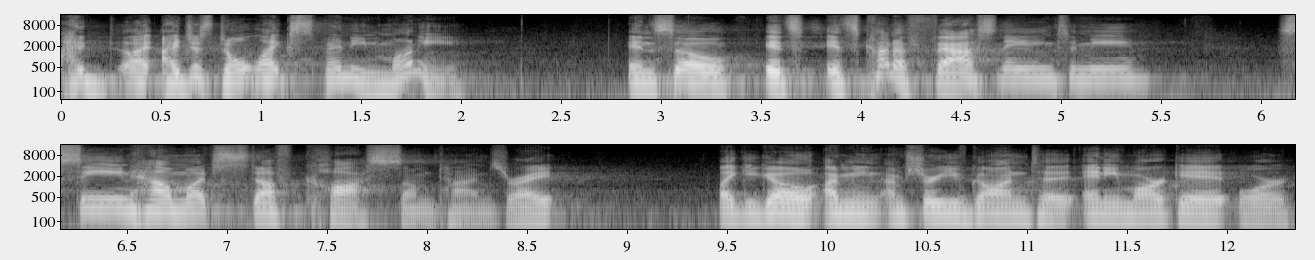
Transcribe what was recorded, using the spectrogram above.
I, I just don't like spending money. And so it's, it's kind of fascinating to me seeing how much stuff costs sometimes, right? Like you go, I mean, I'm sure you've gone to any market or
